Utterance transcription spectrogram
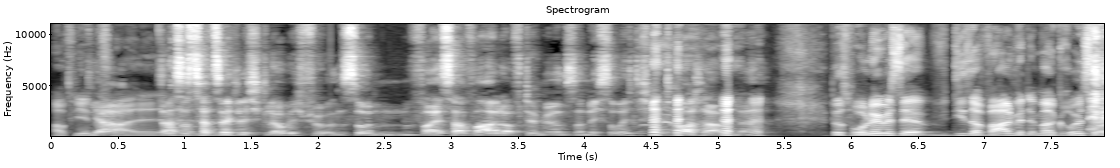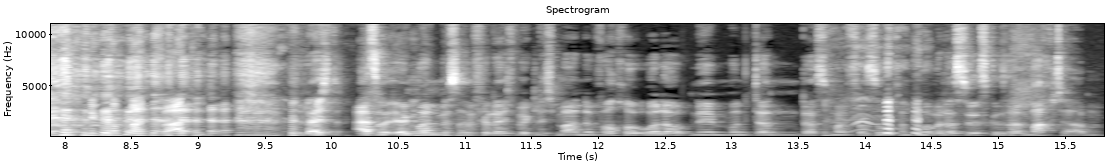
auf jeden Ja, Fall. das ist ähm, tatsächlich, glaube ich, für uns so ein weißer Wal, auf den wir uns noch nicht so richtig getraut haben. Ne? Das Problem ist, der, dieser Wahl wird immer größer. Vielleicht, also irgendwann müssen wir vielleicht wirklich mal eine Woche Urlaub nehmen und dann das mal versuchen, nur dass wir es gemacht haben.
